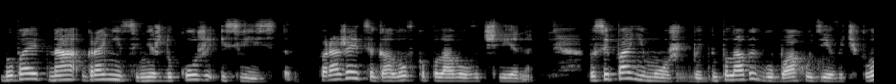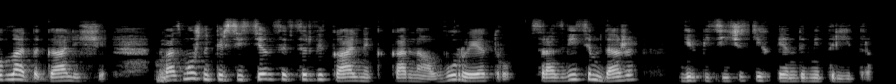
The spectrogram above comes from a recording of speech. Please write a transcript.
бывает на границе между кожей и слизистым. Поражается головка полового члена. Высыпание может быть на половых губах у девочек, во влагалище, возможно персистенция в цервикальный канал, в уретру, с развитием даже герпетических эндометритров.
